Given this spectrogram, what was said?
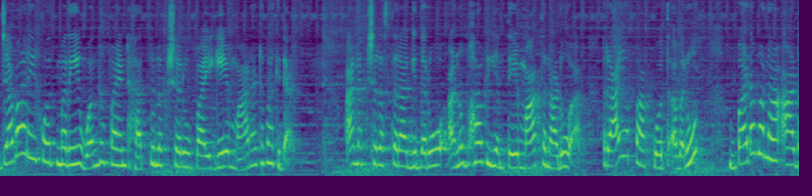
ಜವಾರಿ ಹೋತ್ಮರಿ ಒಂದು ಪಾಯಿಂಟ್ ಹತ್ತು ಲಕ್ಷ ರೂಪಾಯಿಗೆ ಮಾರಾಟವಾಗಿದೆ. ಅನಕ್ಷರಸ್ಥರಾಗಿದ್ದರೂ ಅನುಭಾವಿಯಂತೆ ಮಾತನಾಡುವ ರಾಯಪ್ಪ ಕೋತ್ ಅವರು, ಬಡವನ ಆಡ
